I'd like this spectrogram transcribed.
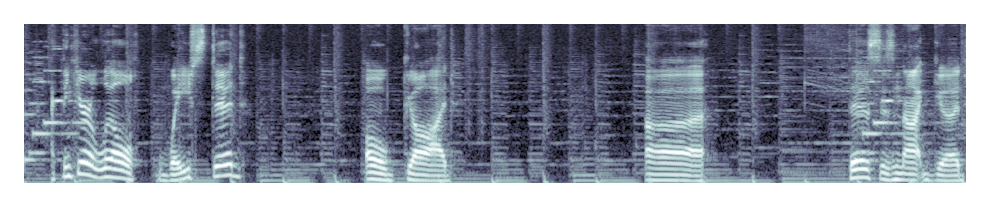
I think you're a little wasted. Oh god. Uh... This is not good.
